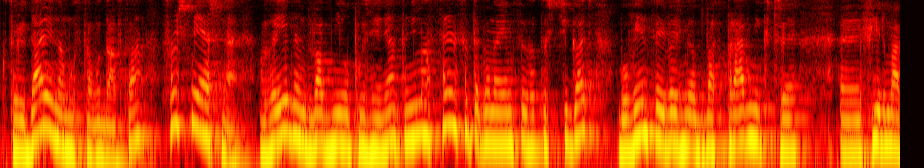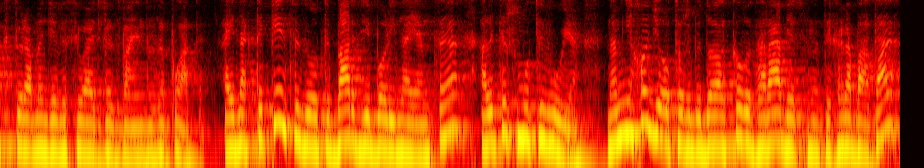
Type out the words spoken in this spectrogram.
które daje nam ustawodawca są śmieszne, bo za 1-2 dni opóźnienia to nie ma sensu tego najemcę za to ścigać, bo więcej weźmie od Was prawnik czy firma, która będzie wysyłać wezwanie do zapłaty. A jednak te 500 zł bardziej boli najemcę, ale też motywuje. Nam nie chodzi o to, żeby dodatkowo zarabiać na tych rabatach,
